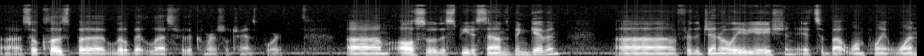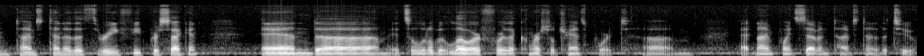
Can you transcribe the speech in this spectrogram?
Uh, so close, but a little bit less for the commercial transport. Um, also, the speed of sound has been given. Uh, for the general aviation, it's about 1.1 times 10 to the 3 feet per second, and um, it's a little bit lower for the commercial transport um, at 9.7 times 10 to the 2.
